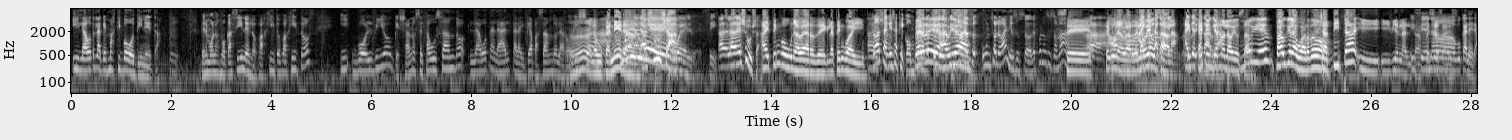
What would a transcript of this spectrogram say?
y la otra la que es más tipo botineta. Mm. Tenemos los mocasines, los bajitos, bajitos. Y volvió, que ya no se está usando, la bota, la alta, la que queda pasando la rodilla. Ah, la bucanera. La Yuya. Vuelve, sí. La, la de Yuya. Ay, tengo una verde, que la tengo ahí. Ay, Todas yo- aquellas que compraron. Verde, que so- un solo año se usó, después no se usó más. Sí, Ah, tengo una no, verde, la hay voy a usar. sacarla, hay que este, este sacarla. invierno la voy a usar. Muy bien, Pau que la guardó. Chatita y, y bien Y alta. si Preciosa no, es. bucanera.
